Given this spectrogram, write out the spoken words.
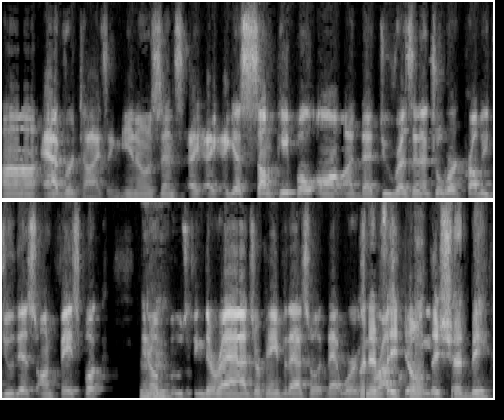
uh, advertising. You know, since I, I guess some people on, uh, that do residential work probably do this on Facebook. You know, mm-hmm. boosting their ads or paying for that, so that works. And if they don't, they should be.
